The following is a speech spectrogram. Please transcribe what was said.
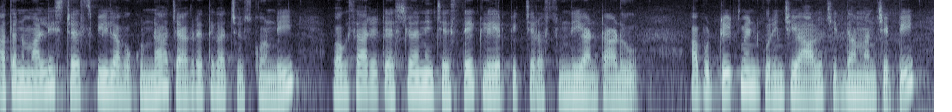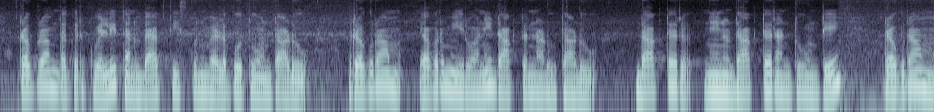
అతను మళ్ళీ స్ట్రెస్ ఫీల్ అవ్వకుండా జాగ్రత్తగా చూసుకోండి. ఒకసారి టెస్ట్లన్నీ చేస్తే క్లియర్ పిక్చర్ వస్తుంది అంటాడు. అప్పుడు ట్రీట్మెంట్ గురించి ఆలోచిద్దామని చెప్పి రఘురామ్ దగ్గరకు వెళ్ళి తన బ్యాగ్ తీసుకుని వెళ్ళబోతూ ఉంటాడు. రఘురామ్ ఎవరు మీరు అని డాక్టర్ని అడుగుతాడు. డాక్టర్ నేను డాక్టర్ అంటూ ఉంటే రఘురామ్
